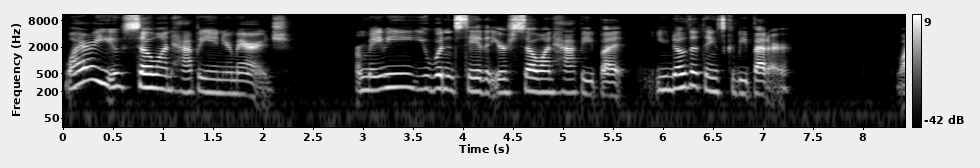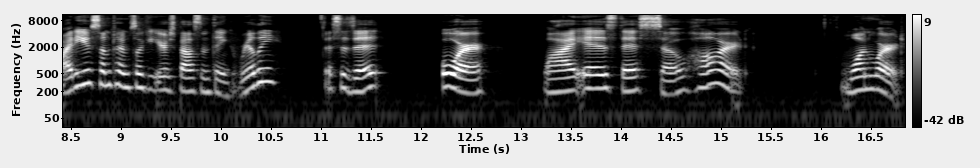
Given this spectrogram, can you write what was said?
Why are you so unhappy in your marriage? Or maybe you wouldn't say that you're so unhappy, but you know that things could be better. Why do you sometimes look at your spouse and think, really? This is it? Or, why is this so hard? One word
